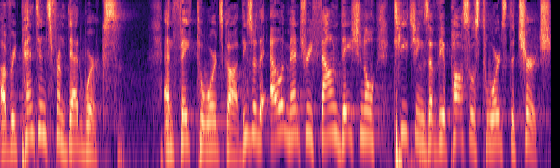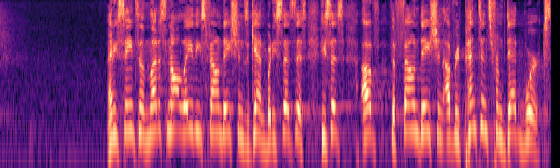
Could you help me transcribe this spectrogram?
of repentance from dead works and faith towards God. These are the elementary foundational teachings of the apostles towards the church. And he's saying to them, let us not lay these foundations again. But he says this He says, of the foundation of repentance from dead works,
